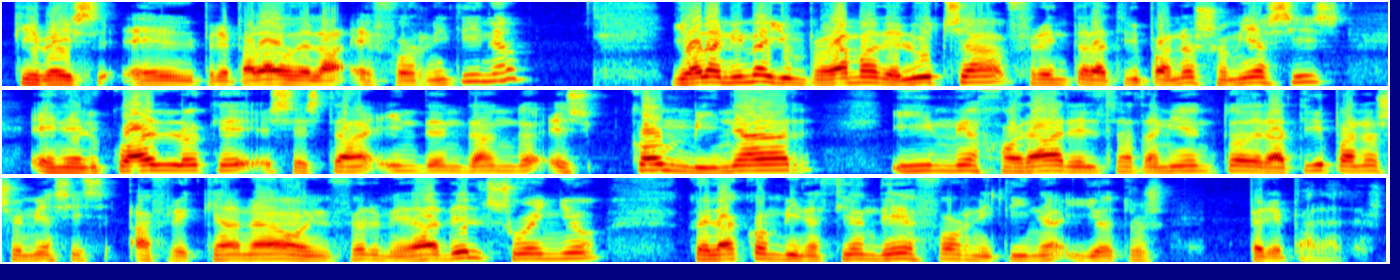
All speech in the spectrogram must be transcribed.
Aquí veis el preparado de la efornitina. Y ahora mismo hay un programa de lucha frente a la tripanosomiasis en el cual lo que se está intentando es combinar y mejorar el tratamiento de la tripanosomiasis africana o enfermedad del sueño con la combinación de fornitina y otros preparados,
